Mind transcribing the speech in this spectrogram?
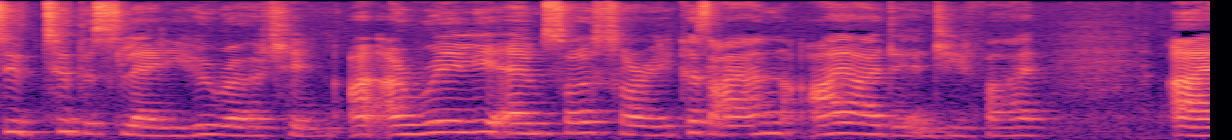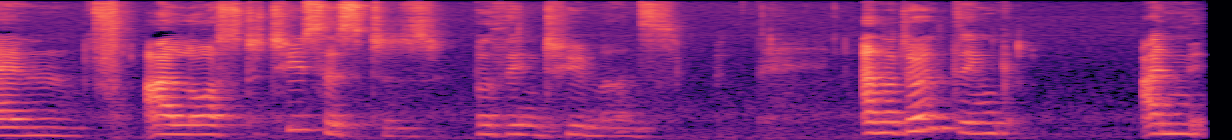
to, to this lady who wrote in, I, I really am so sorry because I, I identify, um, I lost two sisters within two months. And I don't think I,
